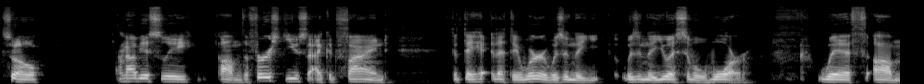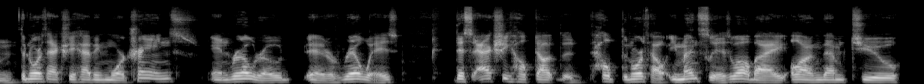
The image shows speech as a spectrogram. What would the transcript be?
So, and obviously, um, the first use that I could find that they that they were was in the was in the U.S. Civil War, with um, the North actually having more trains and railroad uh, railways. This actually helped out the helped the North out immensely as well by allowing them to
